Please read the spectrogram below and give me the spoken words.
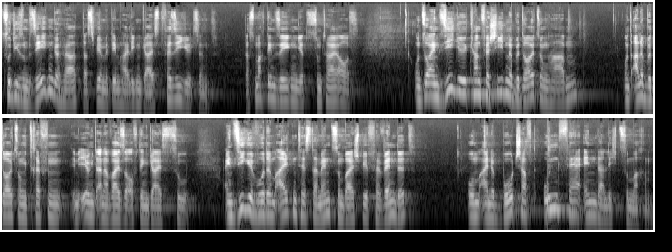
zu diesem Segen gehört, dass wir mit dem Heiligen Geist versiegelt sind. Das macht den Segen jetzt zum Teil aus. Und so ein Siegel kann verschiedene Bedeutungen haben und alle Bedeutungen treffen in irgendeiner Weise auf den Geist zu. Ein Siegel wurde im Alten Testament zum Beispiel verwendet, um eine Botschaft unveränderlich zu machen.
